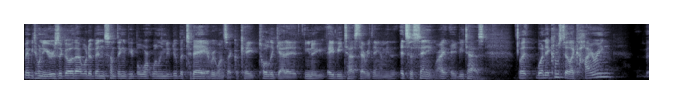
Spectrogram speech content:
maybe 20 years ago that would have been something people weren't willing to do, but today everyone's like okay, totally get it. You know, you A/B test everything. I mean it's a saying, right? A/B test. But when it comes to like hiring, uh,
